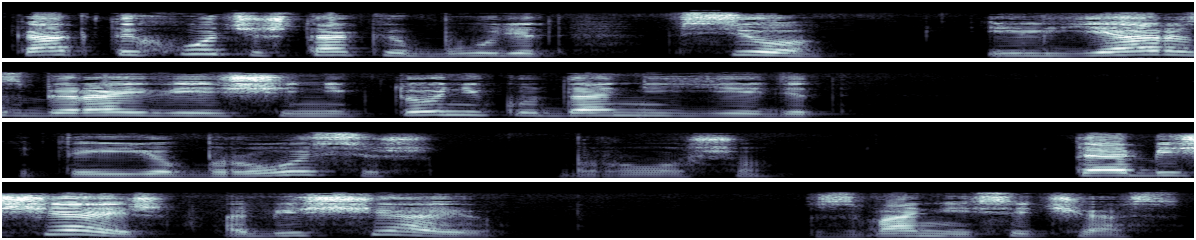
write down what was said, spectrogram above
Как ты хочешь, так и будет. Все». «Илья, разбирай вещи, никто никуда не едет». «И ты ее бросишь?» «Брошу». «Ты обещаешь?» «Обещаю». «Звони сейчас».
